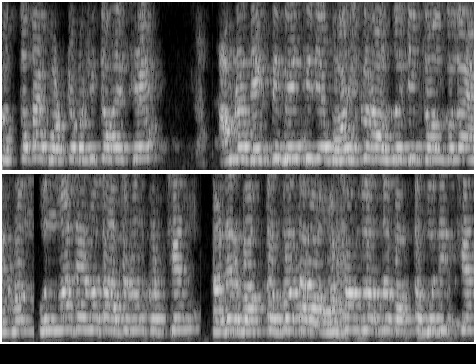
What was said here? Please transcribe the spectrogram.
সত্যতায় পর্যবসিত হয়েছে। আমরা দেখতে পেয়েছি যে বয়স্ক রাজনৈতিক দলগুলো এখন উন্মাদের মতো আচরণ করছেন। তাদের বক্তব্য তারা অসংলগ্ন বক্তব্য দিচ্ছেন।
